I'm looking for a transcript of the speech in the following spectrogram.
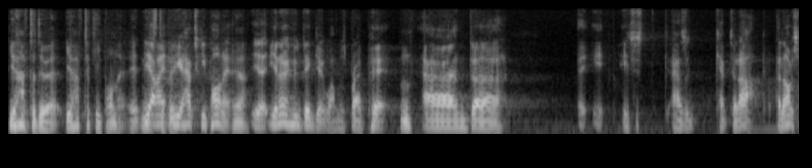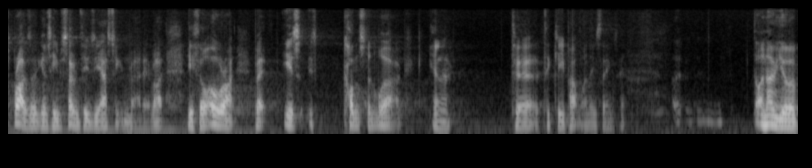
you have to do it. You have to keep on it. It needs yeah, to be. you have to keep on it. Yeah. yeah. You know who did get one was Brad Pitt, mm. and uh, it, it just hasn't kept it up. And I was surprised because he was so enthusiastic about it. Right? You thought, oh right, but it's, it's constant work, you know, to to keep up with these things. I know you're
